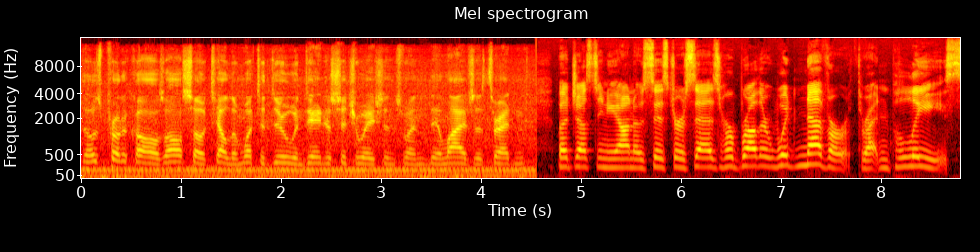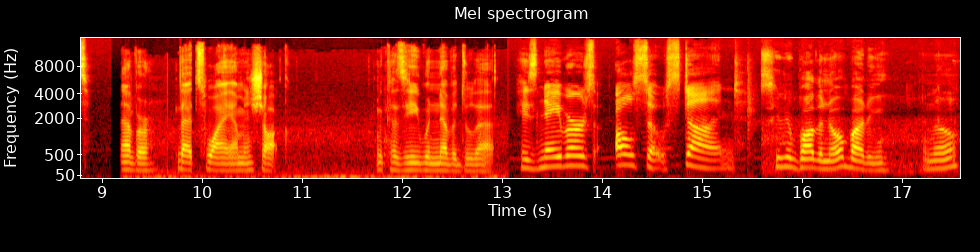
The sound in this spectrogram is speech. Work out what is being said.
those protocols also tell them what to do in dangerous situations when their lives are threatened. But Justiniano's sister says her brother would never threaten police. Never. That's why I'm in shock, because he would never do that. His neighbors also stunned. He didn't bother nobody, you know.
